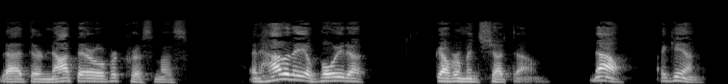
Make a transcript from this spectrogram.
that they're not there over Christmas? And how do they avoid a government shutdown? Now, again,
